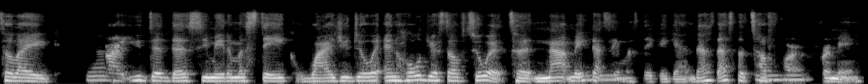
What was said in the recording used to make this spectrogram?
to like yeah. all right, you did this, you made a mistake. Why'd you do it? And hold yourself to it to not make mm-hmm. that same mm-hmm. mistake again. That's that's the tough mm-hmm. part for me.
